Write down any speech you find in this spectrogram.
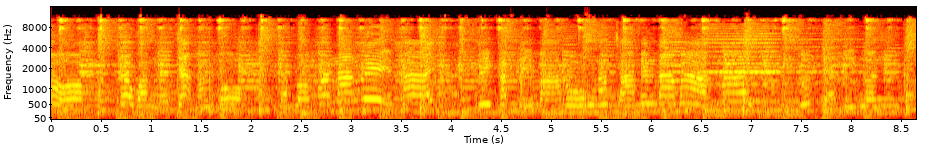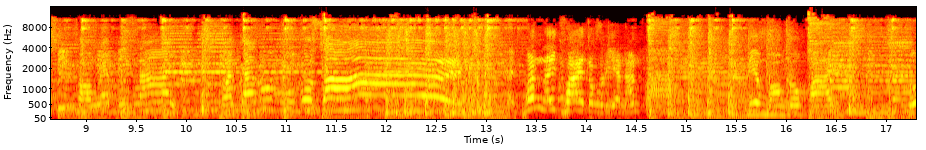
อกระวังนะจ๊ะมังกอกจับหลอกพานางเร่ขาย ในคับในบาร์โรงน้ำชาแมงดามากมายรถแต่ปีเงินปีทองและปีกลายกว่าจะรู้ถูกก็สายไอ้พ้นไอ้ควายต้องเรียนน้ำตาเลี้ยวมองดูควายดู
